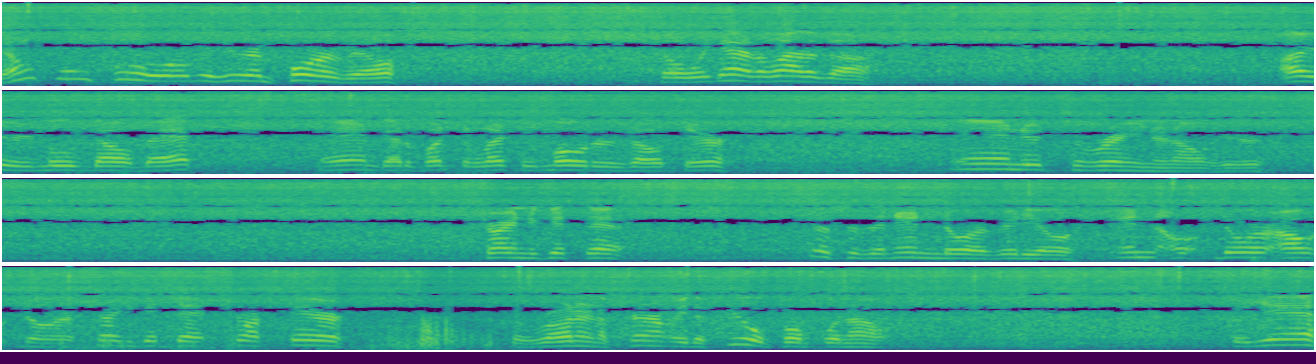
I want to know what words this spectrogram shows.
Junking Fool over here in Porterville. So we got a lot of the iron moved out back and got a bunch of electric motors out there. And it's raining out here. Trying to get that, this is an indoor video, indoor, outdoor. Trying to get that truck there to run and apparently the fuel pump went out. So yeah,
